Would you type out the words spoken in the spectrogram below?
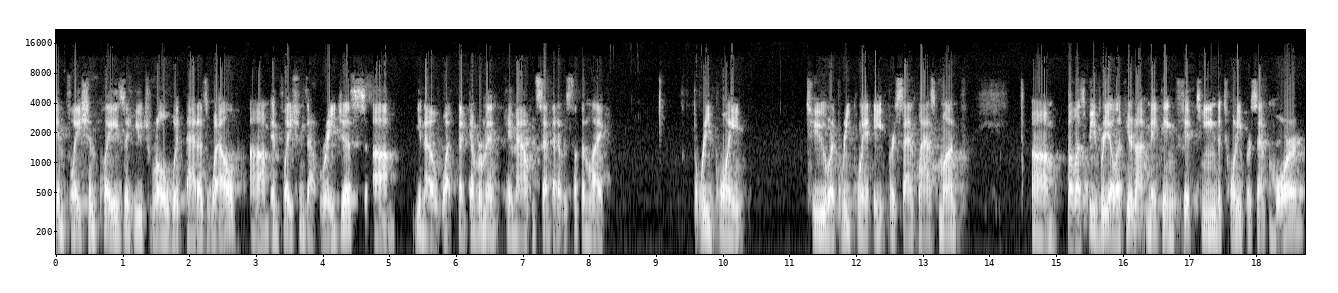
inflation plays a huge role with that as well. Um, inflation's outrageous. Um, you know, what the government came out and said that it was something like 3.2 or 3.8% last month. Um, but let's be real. If you're not making 15 to 20 percent more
